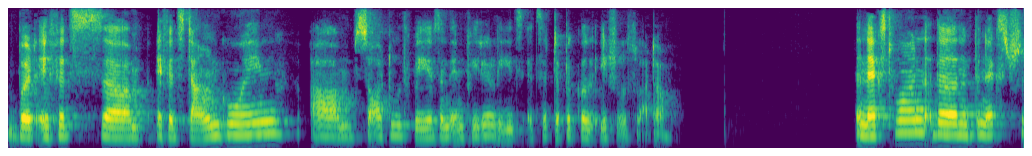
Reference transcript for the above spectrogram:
But if it's um, if it's downgoing um, sawtooth waves in the inferior leads, it's a typical atrial flutter. The next one, the, the next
